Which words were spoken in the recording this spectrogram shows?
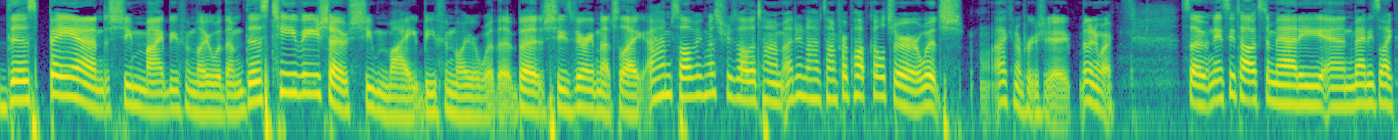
this band, she might be familiar with them. This TV show, she might be familiar with it, but she's very much like, I'm solving mysteries all the time. I do not have time for pop culture, which I can appreciate. But anyway. So Nancy talks to Maddie, and Maddie's like,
